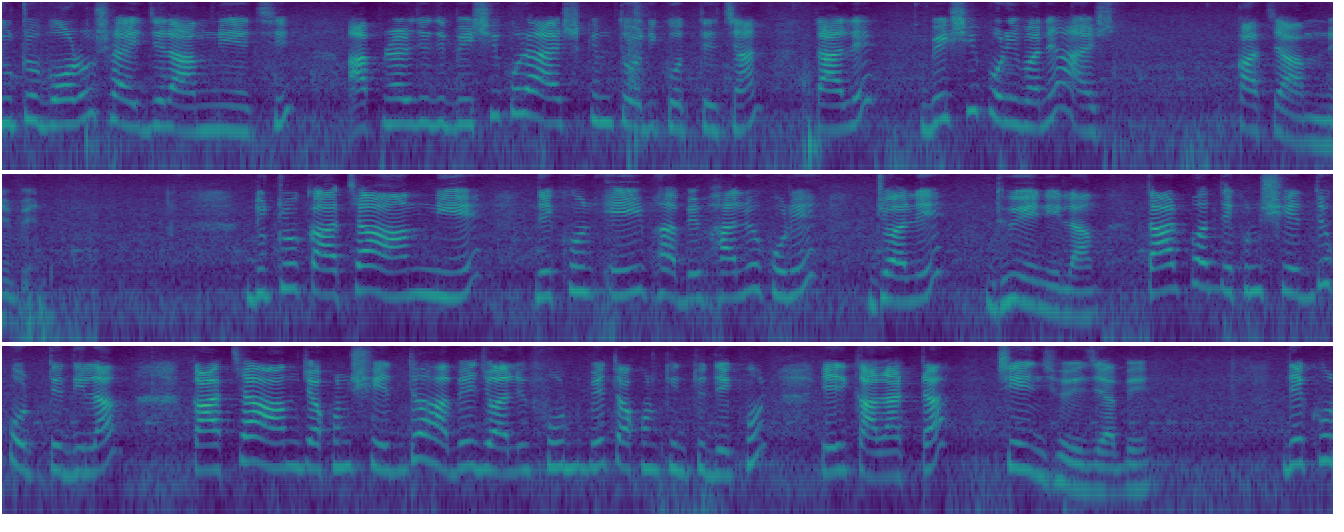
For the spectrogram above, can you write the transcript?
দুটো বড় সাইজের আম নিয়েছি। আপনারা যদি বেশি করে আইসক্রিম তৈরি করতে চান, তাহলে বেশি পরিমাণে আইস কাঁচা আম নেবেন। দুটো কাঁচা আম নিয়ে দেখুন এইভাবে ভালো করে জলে ধুয়ে নিলাম। তারপর দেখুন সেদ্ধ করতে দিলাম। কাঁচা আম যখন সেদ্ধ হবে, জলে ফুটবে, তখন কিন্তু দেখুন এর কালারটা চেঞ্জ হয়ে যাবে। দেখুন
